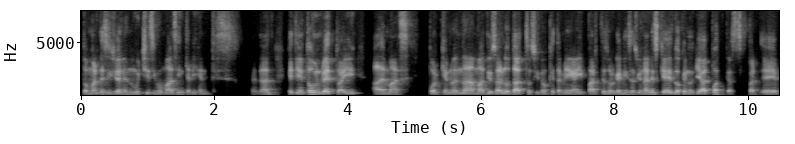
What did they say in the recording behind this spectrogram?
tomar decisiones muchísimo más inteligentes, ¿verdad? Que tiene todo un reto ahí, además, porque no es nada más de usar los datos, sino que también hay partes organizacionales, que es lo que nos lleva al podcast, eh,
